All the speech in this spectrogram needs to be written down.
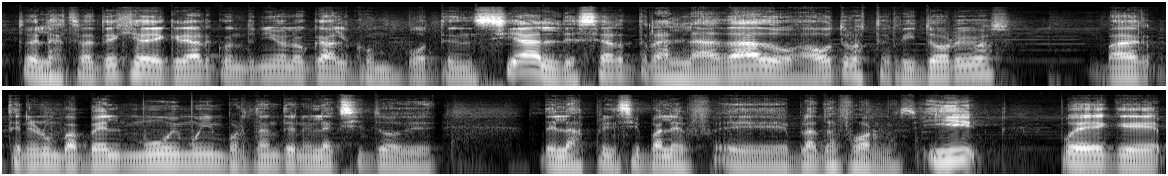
Entonces, la estrategia de crear contenido local con potencial de ser trasladado a otros territorios va a tener un papel muy, muy importante en el éxito de, de las principales eh, plataformas. Y puede que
